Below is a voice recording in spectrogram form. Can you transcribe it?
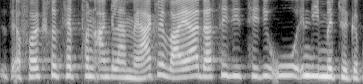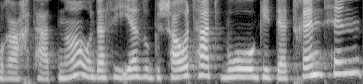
das Erfolgsrezept von Angela Merkel war ja, dass sie die CDU in die Mitte gebracht hat, ne? Und dass sie eher so geschaut hat, wo geht der Trend hin?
